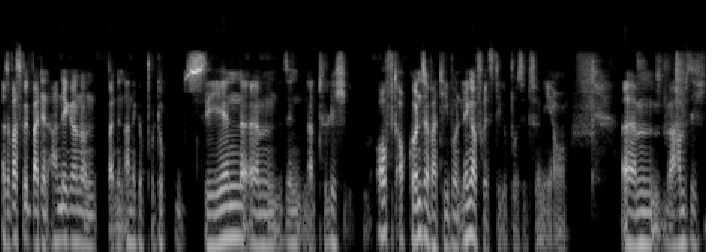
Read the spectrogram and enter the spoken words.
Also was wir bei den Anlegern und bei den Anlegerprodukten sehen, ähm, sind natürlich oft auch konservative und längerfristige Positionierungen ähm, haben sich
